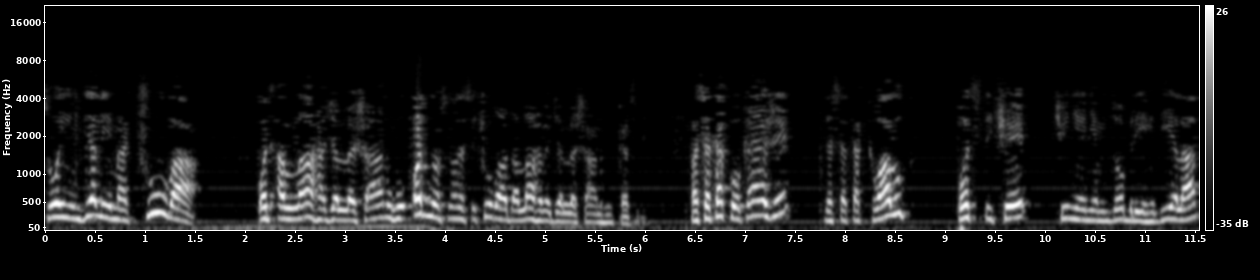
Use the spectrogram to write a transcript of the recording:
svojim djelima čuva od Allaha Đalešanuhu, odnosno da se čuva od Allahove Đalešanuhu kazni. Pa se tako kaže da se takvaluk podstiče činjenjem dobrih dijela,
